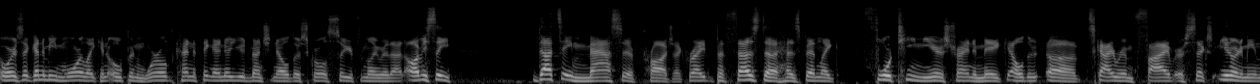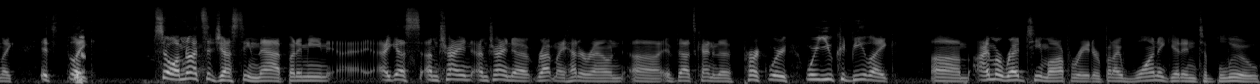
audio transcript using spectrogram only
or is it going to be more like an open world kind of thing? I know you had mentioned Elder Scrolls, so you're familiar with that. Obviously, that's a massive project, right? Bethesda has been like 14 years trying to make Elder uh, Skyrim five or six. You know what I mean? Like it's like. Yeah. So I'm not suggesting that, but I mean, I guess I'm trying. I'm trying to wrap my head around uh, if that's kind of the perk where where you could be like, um, I'm a red team operator, but I want to get into blue.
